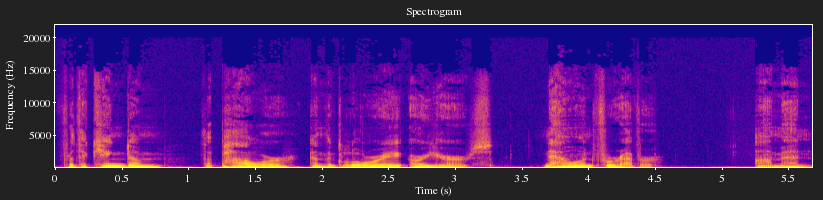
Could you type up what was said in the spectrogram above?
For the kingdom, the power, and the glory are yours, now and forever. Amen.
